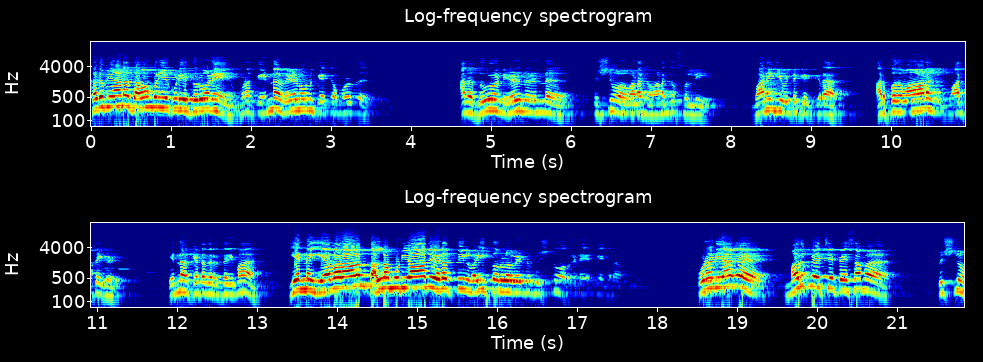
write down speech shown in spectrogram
கடுமையான தவம் புரியக்கூடிய துருவனே உனக்கு என்ன வேணும்னு கேட்கும் பொழுது அந்த துருவன் எழுந்து நின்று விஷ்ணுவை வணக்கம் வணக்கம் சொல்லி வணங்கி விட்டு கேட்கிறார். அற்புதமான வார்த்தைகள். என்ன கேட்டதற்கு தெரியுமா? என்னை எவராலும் தள்ள முடியாத இடத்தில் வைத்தருள வேண்டும் விஷ்ணு அவர்களே கேட்கிறார். உடனடியாக மறுபேச்சை பேசாம விஷ்ணு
